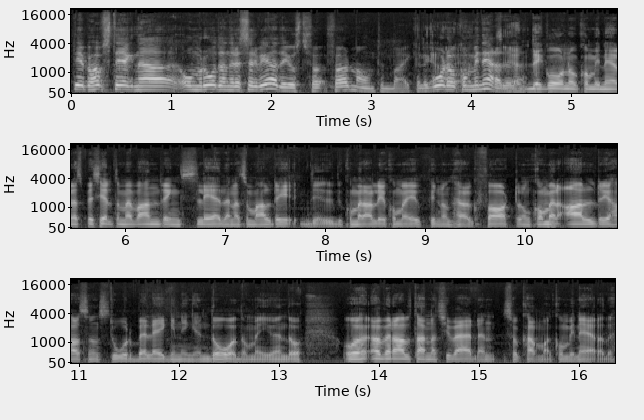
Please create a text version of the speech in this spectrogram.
det? Behövs det egna områden reserverade just för, för mountainbike? Eller går det att kombinera det? Det, går nog att kombinera, speciellt de här vandringslederna som aldrig, du kommer aldrig komma upp i någon hög fart. De kommer aldrig ha så stor beläggning ändå. De är ju ändå och överallt annars i världen så kan man kombinera det.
